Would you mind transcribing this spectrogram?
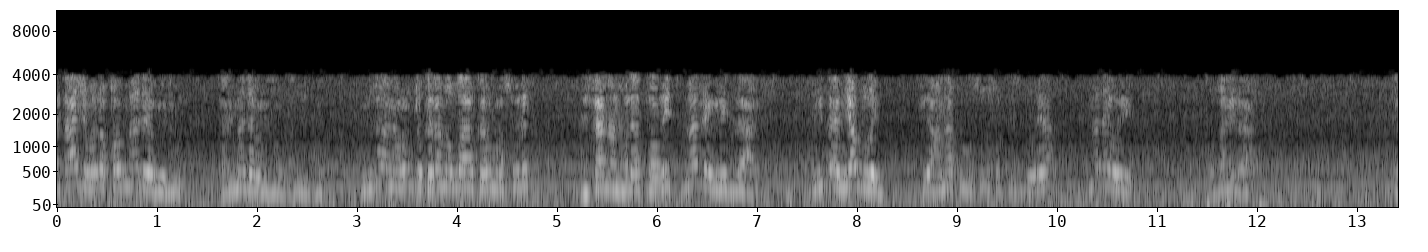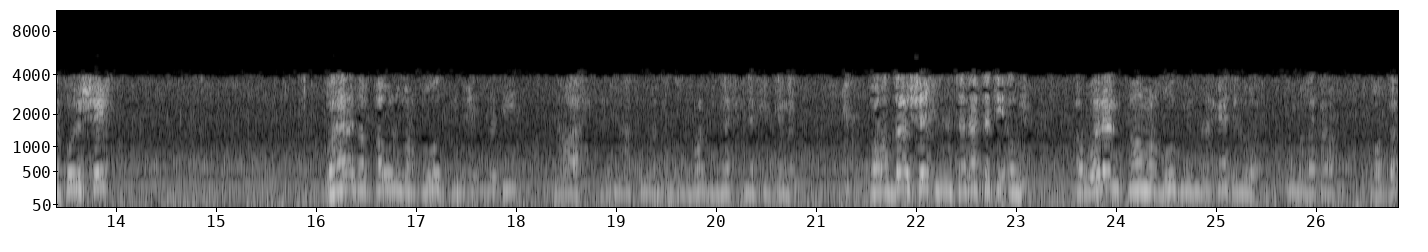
أتعجب أقول قوم ماذا يريدون؟ يعني ماذا يريدون أن يثبتوا يريدون أن يردوا كلام الله وكلام رسوله عن هؤلاء الطواغيت ماذا يريد لا أعرف يريد أن يضرب في أعناق النصوص وفي صدورها ماذا يريد. والله لا أعرف يقول الشيخ وهذا القول من عدة نواحي الذين يقولون بأن المراد بالنفي نفي الكمال. ورده الشيخ من ثلاثة أوجه. أولا فهو مردود من ناحية اللغة ثم ذكر رده.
